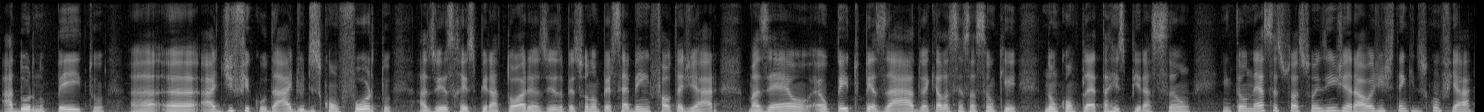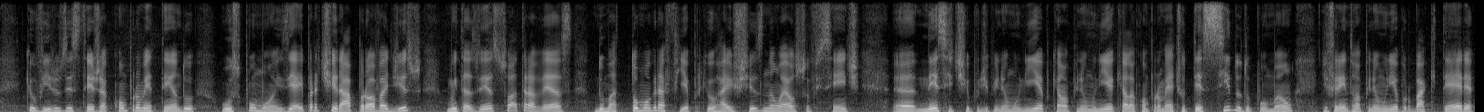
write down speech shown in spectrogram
a dor no peito, a, a, a dificuldade, o desconforto, às vezes respiratório, às vezes a pessoa não percebe em falta de ar, mas é, é o peito pesado, é aquela sensação que não completa a respiração. Então, nessas situações, em geral, a gente tem que desconfiar que o vírus esteja comprometendo os pulmões. E aí, para tirar a prova disso, muitas vezes só através de uma tomografia, porque o raio-x não é o suficiente uh, nesse tipo de pneumonia, porque é uma pneumonia pneumonia que ela compromete o tecido do pulmão, diferente de uma pneumonia por bactéria,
